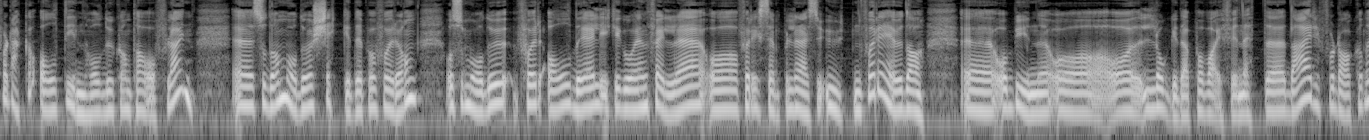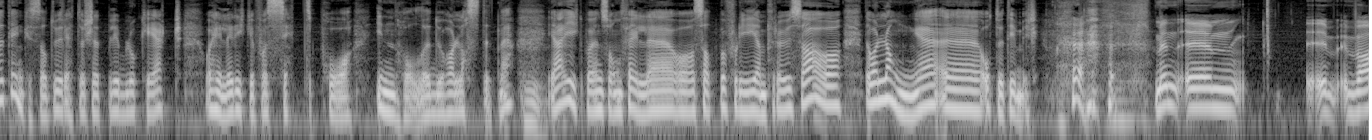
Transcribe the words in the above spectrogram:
for det er ikke alt innhold du kan ta offline. Eh, Så da må du sjekke det på forhånd. Og så må du for all del ikke gå i en felle og f.eks. reise utenfor EU da, eh, og begynne å, å logge deg på wifi-nettet der. For da kan det tenkes at du rett og slett blir blokkert, og heller ikke får sett på innholdet du har lastet ned. Mm. Jeg gikk på en sånn felle og satt på fly hjem fra USA, og det var lange eh, åtte timer. Men eh, hva,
